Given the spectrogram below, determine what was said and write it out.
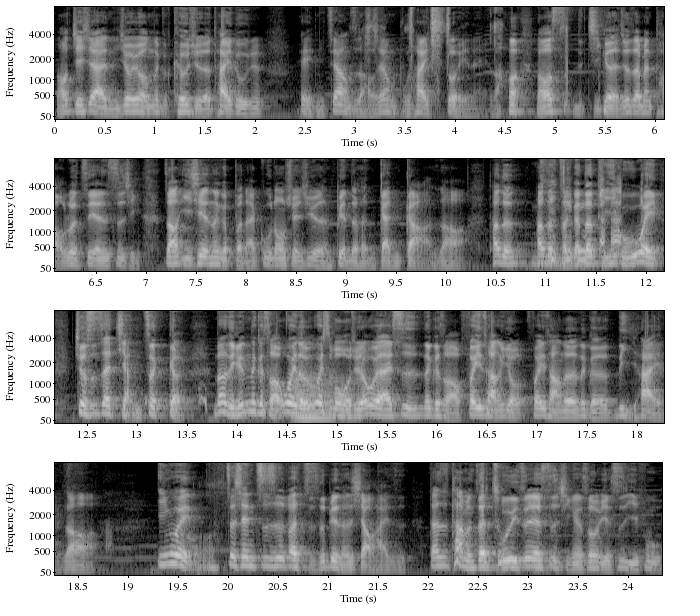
然后接下来。你就用那个科学的态度，就，哎，你这样子好像不太对呢。然后，然后是几个人就在那边讨论这件事情，让一切那个本来故弄玄虚的人变得很尴尬，你知道吗？他的他的整个的醍醐味就是在讲这个。那你跟那个什么，为了为什么我觉得未来是那个什么非常有非常的那个厉害，你知道吗？因为这些知识分子是变成小孩子，但是他们在处理这件事情的时候，也是一副。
